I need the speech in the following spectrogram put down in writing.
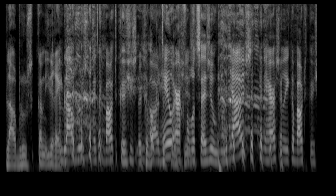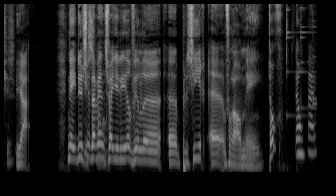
blauw blouse kan iedereen. En blauwe blouse met kabouterkusjes Met is ook heel erg voor het seizoen. Want juist in de herfst wil je kabouterkusjes. Ja. Nee, dus Is daar zo. wensen wij jullie heel veel eh, eh, plezier eh, vooral mee, toch? Stel mij.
